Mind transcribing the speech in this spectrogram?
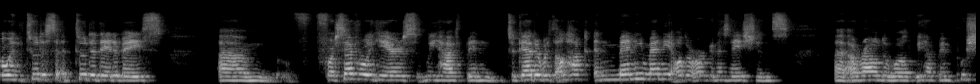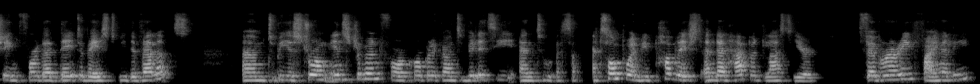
going to the to the database um, for several years, we have been together with Al-Haq and many, many other organizations uh, around the world, we have been pushing for that database to be developed, um, to be a strong instrument for corporate accountability and to at some point be published. And that happened last year, February, finally.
